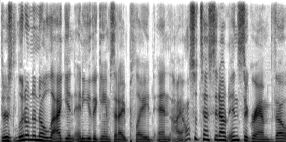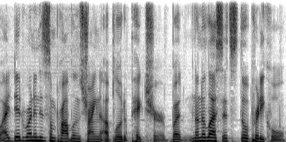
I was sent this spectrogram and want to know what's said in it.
There's little to no lag in any of the games that I played, and I also tested out Instagram, though I did run into some problems trying to upload a picture, but nonetheless, it's still pretty cool.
